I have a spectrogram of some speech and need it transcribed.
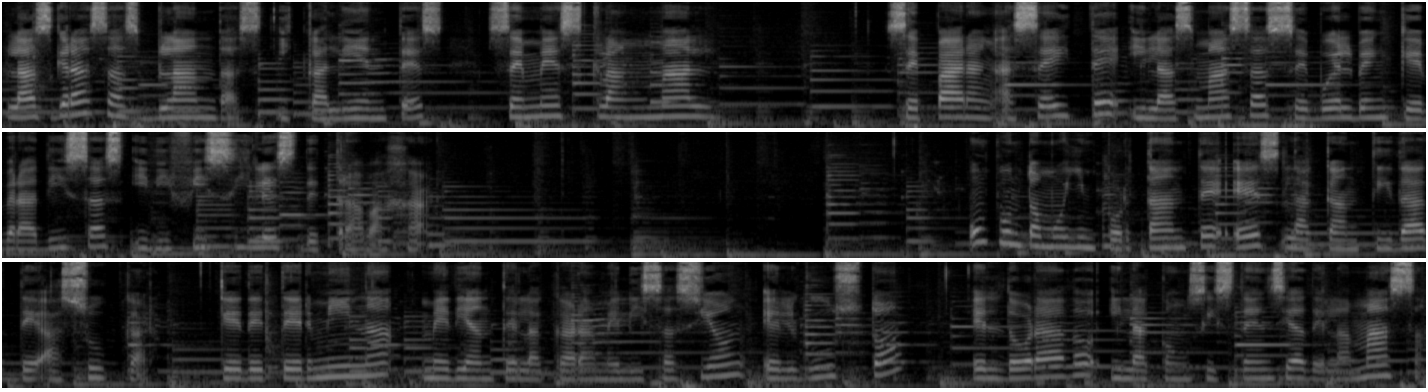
Las grasas blandas y calientes se mezclan mal, separan aceite y las masas se vuelven quebradizas y difíciles de trabajar. Un punto muy importante es la cantidad de azúcar que determina mediante la caramelización el gusto, el dorado y la consistencia de la masa.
